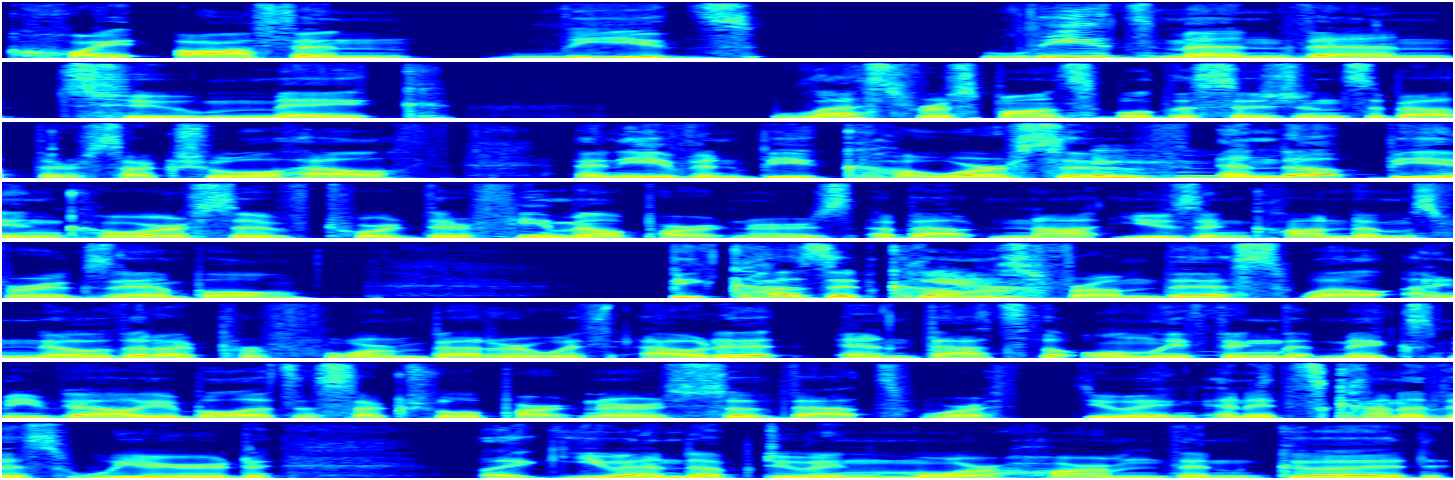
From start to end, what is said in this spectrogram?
quite often leads leads men then to make less responsible decisions about their sexual health and even be coercive end up being coercive toward their female partners about not using condoms for example because it comes Yeah. from this well i know that i perform better without it and that's the only thing that makes me valuable as a sexual partner so that's worth doing and it's kind of this weird like you end up doing more harm than good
